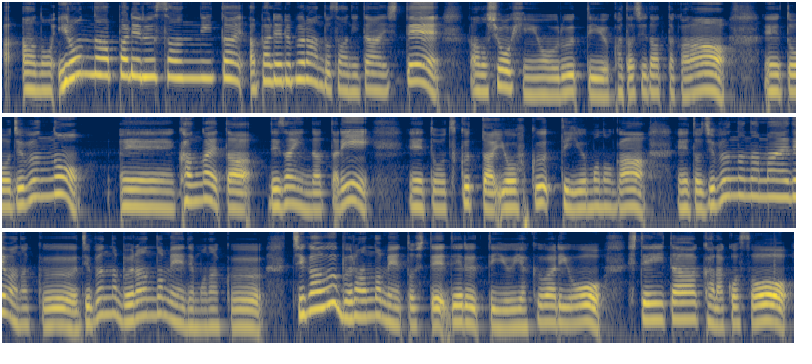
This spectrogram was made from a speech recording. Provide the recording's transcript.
あのいろんなアパレルさんに対アパレルブランドさんに対してあの商品を売るっていう形だったから、えーと自分のえー、考えたデザインだったり、えーと、作った洋服っていうものが、えーと、自分の名前ではなく自分のブランド名でもなく違うブランド名として出るっていう役割をしていたからこそ、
